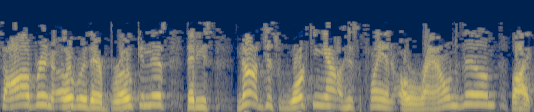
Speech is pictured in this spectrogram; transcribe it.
sovereign over their brokenness that He's not just working out His plan around them, like,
